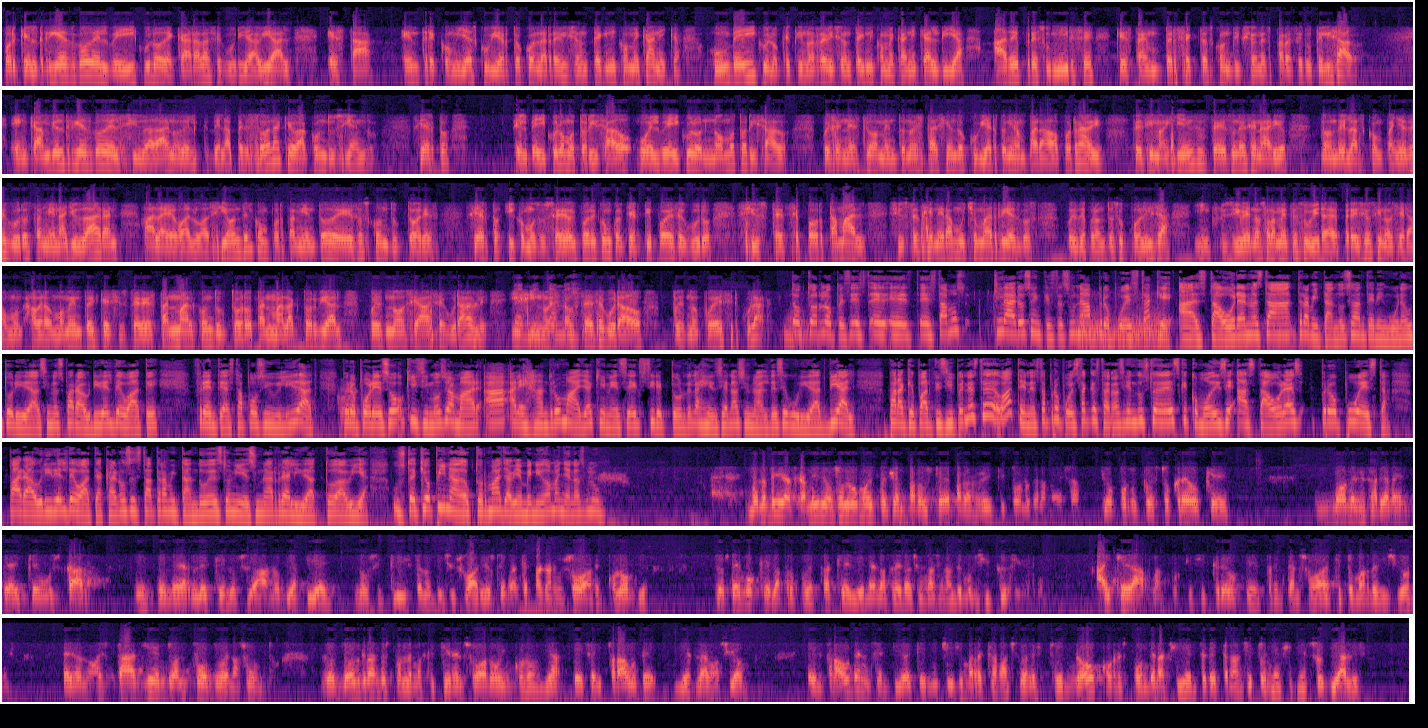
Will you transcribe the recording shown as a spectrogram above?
Porque el riesgo del vehículo de cara a la seguridad vial está entre comillas cubierto con la revisión técnico-mecánica. Un vehículo que tiene una revisión técnico-mecánica al día ha de presumirse que está en perfectas condiciones para ser utilizado. En cambio, el riesgo del ciudadano, del- de la persona que va conduciendo, ¿cierto? El vehículo motorizado o el vehículo no motorizado, pues en este momento no está siendo cubierto ni amparado por nadie. Entonces, imagínense ustedes un escenario donde las compañías de seguros también ayudaran a la evaluación del comportamiento de esos conductores, ¿cierto? Y como sucede hoy por hoy con cualquier tipo de seguro, si usted se porta mal, si usted genera mucho más riesgos, pues de pronto su póliza inclusive no solamente subirá de precio, sino será un habrá un momento en que si usted es tan mal conductor o tan mal actor vial, pues no sea asegurable. Y si no está usted asegurado, pues no puede circular. Doctor López, est- eh, eh, estamos claros en que esta es una propuesta que hasta ahora no está tramitándose ante ninguna autoridad, sino es para abrir el debate frente a esta posibilidad. Pero por eso quisimos llamar a Alejandro Maya, quien es exdirector de la Agencia Nacional de Seguridad Vial, para que participe en este debate, en esta propuesta que están haciendo ustedes, que como dice, hasta ahora es propuesta para abrir el debate. Acá no se está tramitando esto ni es una realidad todavía. ¿Usted qué opina, doctor Maya? Bienvenido a Mañanas Blue. Buenos días, Camilo. Un saludo muy especial para usted, para Ricky y todos los de la mesa. Yo, por supuesto, creo que no necesariamente hay que buscar imponerle que los ciudadanos de a pie, los ciclistas, los biciusuarios tengan que pagar un SOA en Colombia. Yo temo que la propuesta que viene de la Federación Nacional de Municipios hay que darla, porque sí creo que frente al SOA hay que tomar decisiones, pero no está yendo al fondo del asunto. Los dos grandes problemas que tiene el SOA en Colombia es el fraude y es la evasión. El fraude en el sentido de que hay muchísimas reclamaciones que no corresponden a accidentes de tránsito ni a siniestros viales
